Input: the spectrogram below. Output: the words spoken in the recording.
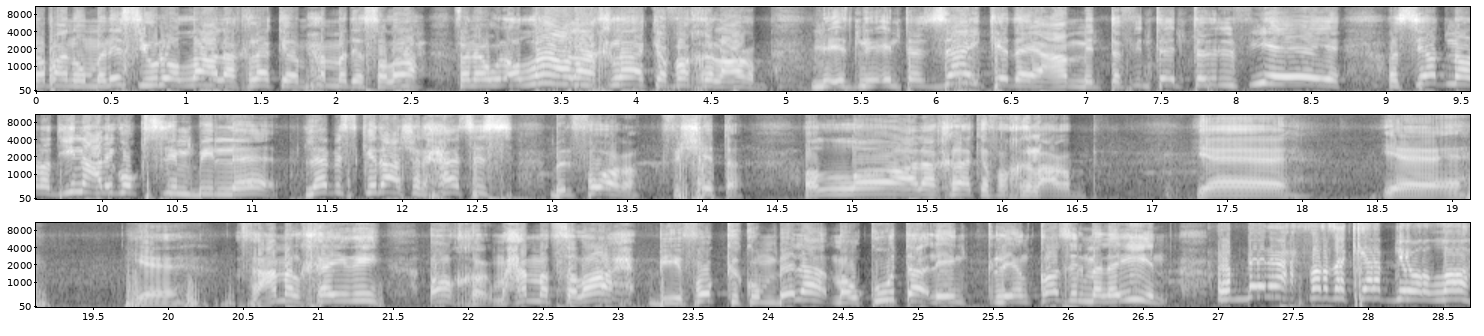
طبعا هم ناس يقولوا الله على أخلاقك يا محمد يا صلاح فأنا أقول الله على أخلاقك يا فخر العرب. أنت إزاي كده يا عم؟ أنت في انت أنت في إيه؟ اسيادنا راضيين عليك أقسم بالله لابس كده عشان حاسس بالفقرة في الشتاء. الله على أخلاقك يا فخر العرب. ياه ياه. ياه في عمل خيري آخر. محمد صلاح بيفك قنبلة موقوتة لإنقاذ الملايين. ربنا يحفظك يا ابني والله.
